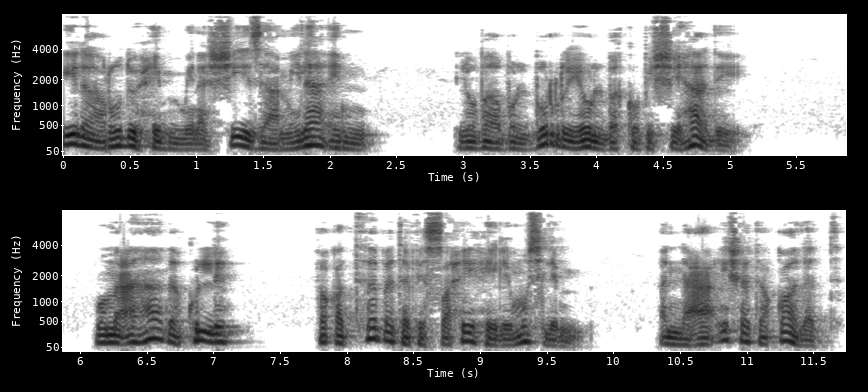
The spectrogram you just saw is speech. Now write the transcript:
إلى ردح من الشيزى ملاء لباب البر يلبك بالشهاد. ومع هذا كله فقد ثبت في الصحيح لمسلم أن عائشة قالت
